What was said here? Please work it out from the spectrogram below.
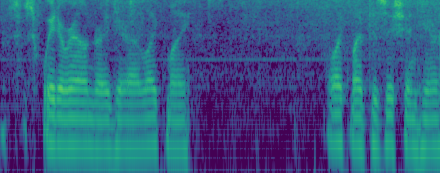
Let's just wait around right here. I like my, I like my position here.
